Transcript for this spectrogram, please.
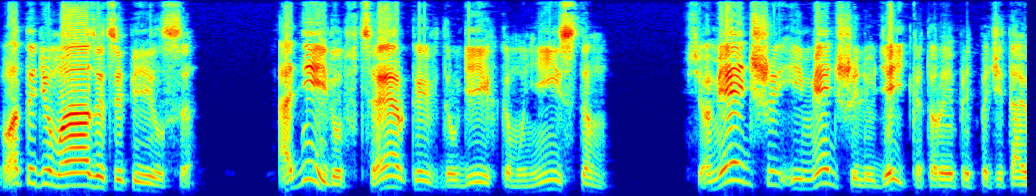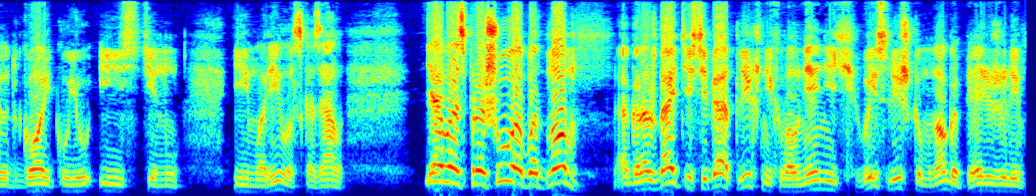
Вот и Дюма зацепился. Одни идут в церковь, других — коммунистам. Все меньше и меньше людей, которые предпочитают горькую истину. И Марило сказал, «Я вас прошу об одном — Ограждайте себя от лишних волнений, вы слишком много пережили.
